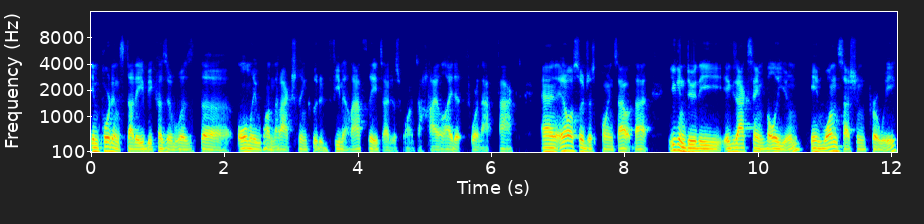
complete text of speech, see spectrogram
important study because it was the only one that actually included female athletes. I just wanted to highlight it for that fact. And it also just points out that you can do the exact same volume in one session per week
